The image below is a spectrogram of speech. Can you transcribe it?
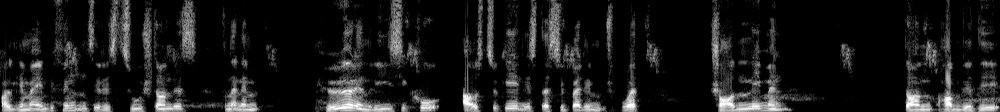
Allgemeinbefindens, ihres Zustandes von einem höheren Risiko auszugehen ist, dass sie bei dem Sport Schaden nehmen. Dann haben wir die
